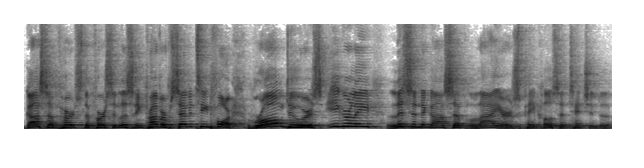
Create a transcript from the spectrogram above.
Gossip hurts the person listening. Proverbs 17 4. Wrongdoers eagerly listen to gossip, liars pay close attention to.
